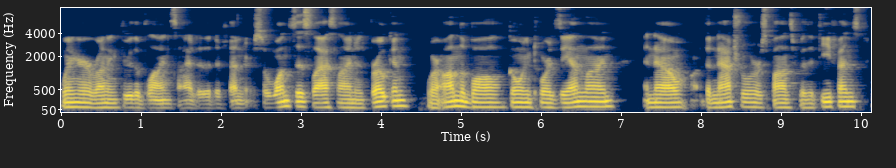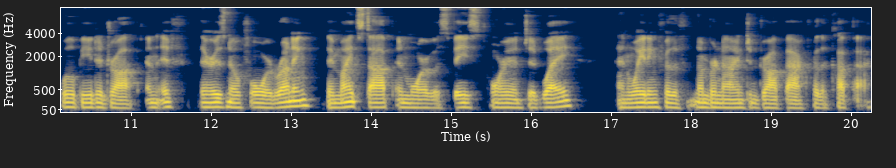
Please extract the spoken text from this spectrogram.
winger running through the blind side of the defender. So once this last line is broken, we're on the ball going towards the end line, and now the natural response for the defense will be to drop. And if there is no forward running, they might stop in more of a space oriented way and waiting for the number 9 to drop back for the cutback.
